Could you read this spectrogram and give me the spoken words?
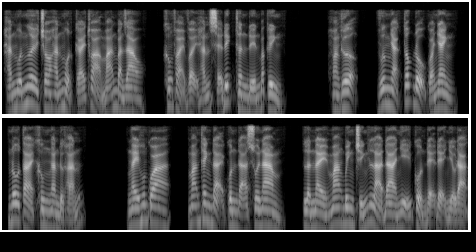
hắn muốn ngươi cho hắn một cái thỏa mãn bàn giao, không phải vậy hắn sẽ đích thân đến Bắc Kinh. Hoàng thượng, Vương Nhạc tốc độ quá nhanh, nô tài không ngăn được hắn. Ngày hôm qua, mãn thanh đại quân đã xuôi Nam, lần này mang binh chính là đa nhĩ cổn đệ đệ nhiều đạc.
